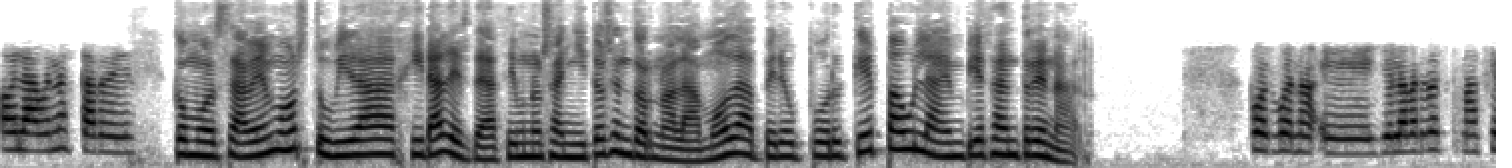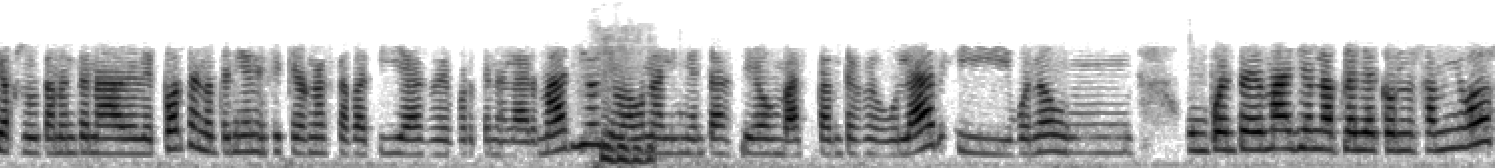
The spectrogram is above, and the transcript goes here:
Hola, buenas tardes. Como sabemos, tu vida gira desde hace unos añitos en torno a la moda, pero ¿por qué Paula empieza a entrenar? Pues bueno, eh, yo la verdad es que no hacía absolutamente nada de deporte, no tenía ni siquiera unas zapatillas de deporte en el armario, llevaba una alimentación bastante regular y bueno, un, un puente de mayo en la playa con los amigos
